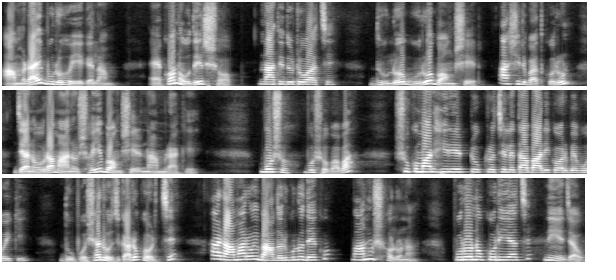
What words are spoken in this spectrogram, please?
আমরাই বুড়ো হয়ে গেলাম। এখন ওদের সব। নাতি দুটো আছে। ধুলো গুঁড়ো বংশের। আশীর্বাদ করুন যেন ওরা মানুষ হয়ে বংশের নাম রাখে। বসো বসো বাবা। সুকুমার হীরের টুকরো ছেলে তা বাড়ি করবে বই কি? দু পয়সা রোজগারও করছে। আর আমার ওই বাঁদরগুলো দেখো, মানুষ হলো না। পুরনো করি আছে, নিয়ে যাও।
